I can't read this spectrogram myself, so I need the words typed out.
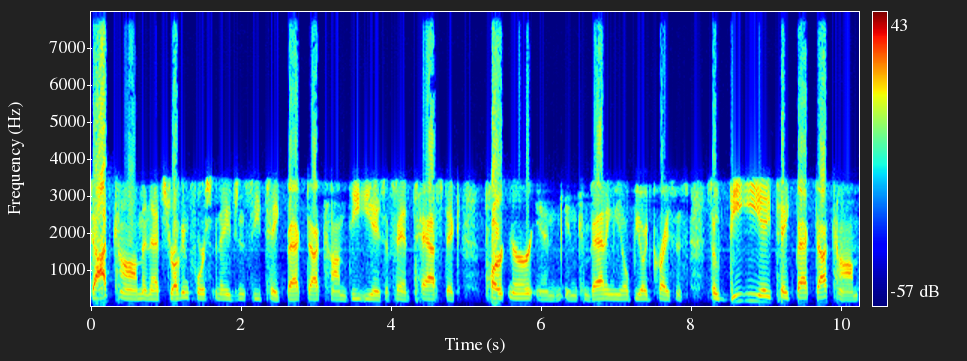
dot com and that's drug enforcement agency takeback.com dea is a fantastic partner in in combating the opioid crisis. So dea takeback.com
